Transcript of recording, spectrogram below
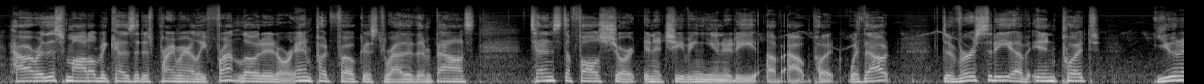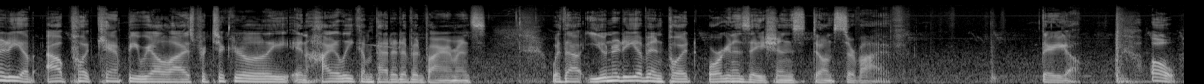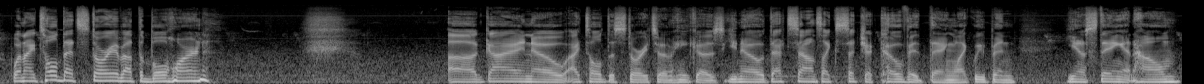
However, this model, because it is primarily front loaded or input focused rather than balanced, tends to fall short in achieving unity of output. Without diversity of input, unity of output can't be realized, particularly in highly competitive environments. Without unity of input, organizations don't survive. There you go. Oh, when I told that story about the bullhorn, a guy I know, I told this story to him. He goes, You know, that sounds like such a COVID thing. Like we've been, you know, staying at home.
